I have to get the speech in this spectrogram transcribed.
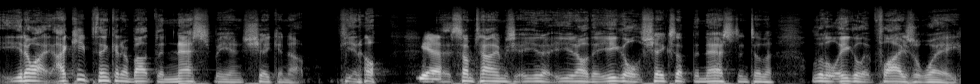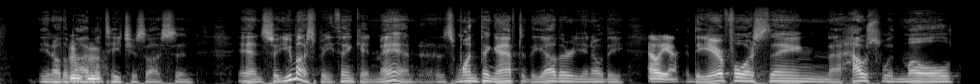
you know, I, I keep thinking about the nest being shaken up. You know, yeah. Uh, sometimes you know, you know, the eagle shakes up the nest until the little eagle it flies away. You know, the mm-hmm. Bible teaches us, and and so you must be thinking, man, it's one thing after the other. You know, the oh yeah, the Air Force thing, the house with mold,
